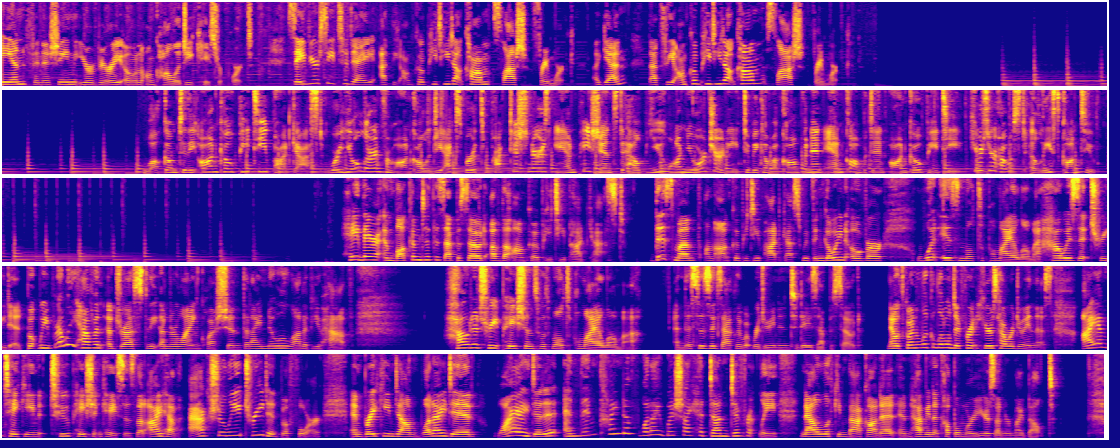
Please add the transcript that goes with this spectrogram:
and finishing your very own oncology case report. Save your seat today at the theoncopt.com slash framework. Again, that's the theoncopt.com slash framework. Welcome to the OncoPT podcast, where you'll learn from oncology experts, practitioners, and patients to help you on your journey to become a confident and competent OncoPT. Here's your host, Elise Cantu. Hey there, and welcome to this episode of the OncoPT podcast. This month on the OncoPT podcast, we've been going over what is multiple myeloma, how is it treated, but we really haven't addressed the underlying question that I know a lot of you have how to treat patients with multiple myeloma. And this is exactly what we're doing in today's episode. Now it's going to look a little different. Here's how we're doing this. I am taking two patient cases that I have actually treated before and breaking down what I did, why I did it, and then kind of what I wish I had done differently now looking back on it and having a couple more years under my belt.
